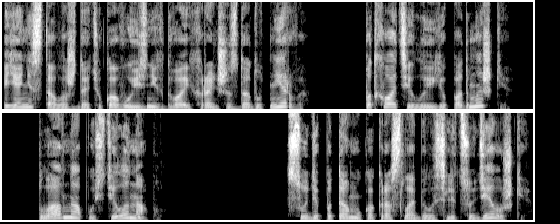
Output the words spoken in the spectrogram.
Я не стала ждать, у кого из них двоих раньше сдадут нервы, подхватила ее подмышки плавно опустила на пол. Судя по тому, как расслабилось лицо девушки,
